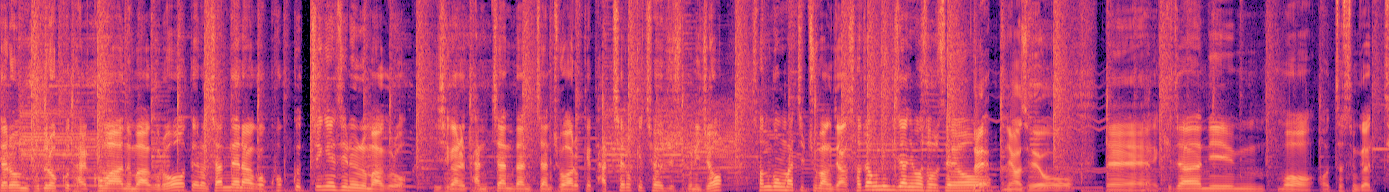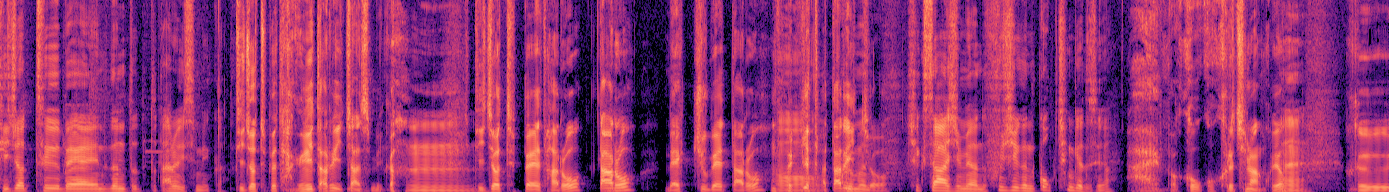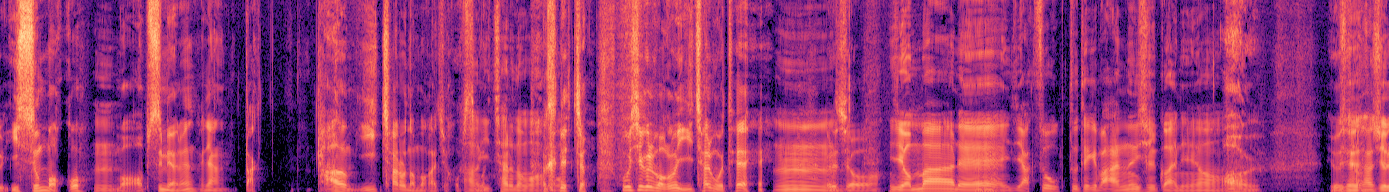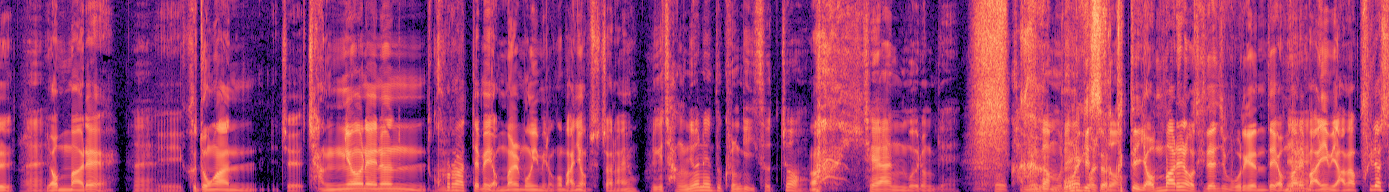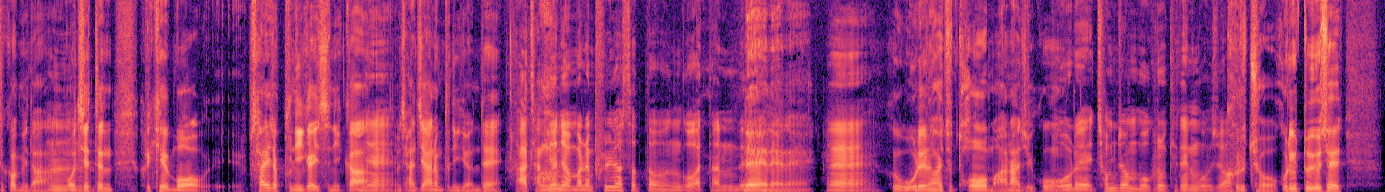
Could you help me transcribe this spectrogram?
때론 부드럽고 달콤한 음악으로 때론 짠내나고 코끝 찡해지는 음악으로 이 시간을 단짠단짠 조화롭게 다채롭게 채워주실 분이죠. 선곡 맛집 주방장 서정민 기자님 어서 오세요. 네, 안녕하세요. 네, 기자님 뭐 어떻습니까? 디저트 배는 또, 또 따로 있습니까? 디저트 배 당연히 따로 있지 않습니까? 음. 디저트 배 따로 따로 맥주 배 따로 뭐 어, 이게 다 따로 있죠. 식사하시면 후식은 꼭 챙겨 드세요? 아이 뭐꼭 꼭 그렇지는 않고요. 네. 그 있으면 먹고 음. 뭐 없으면은 그냥 딱 다음 2차로 넘어가죠. 아, 없으면. 2차로 넘어가고. 그렇죠. 후식을 먹으면 2차를 못 해. 음. 그렇죠. 이제 연말에 이제 약속도 되게 많으실 거 아니에요. 어유 요새 사실 네. 연말에 네. 이 그동안 이제 작년에는 코로나 때문에 연말 모임 이런 거 많이 없었잖아요. 이게 작년에도 그런 게 있었죠. 제한 뭐 이런 게 가물가물해 모르겠어요. 벌써. 그때 연말에는 어떻게 되는지 모르겠는데 연말에 네. 많이 아마 풀렸을 겁니다. 음. 어쨌든 그렇게 뭐 사회적 분위기가 있으니까 네. 좀 자제하는 분위기였는데 아 작년 연말엔 풀렸었던 것 같다는데. 네네네. 네. 그 올해는 하여튼 더 많아지고 올해 점점 뭐 그렇게 되는 거죠. 그렇죠. 그리고 또 요새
